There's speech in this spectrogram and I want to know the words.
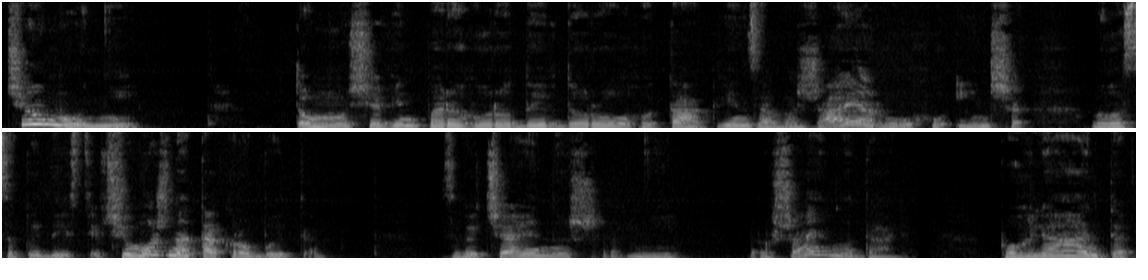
Чому ні? Тому що він перегородив дорогу. Так, він заважає руху інших велосипедистів. Чи можна так робити? Звичайно ж, ні. Рушаємо далі. Погляньте,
